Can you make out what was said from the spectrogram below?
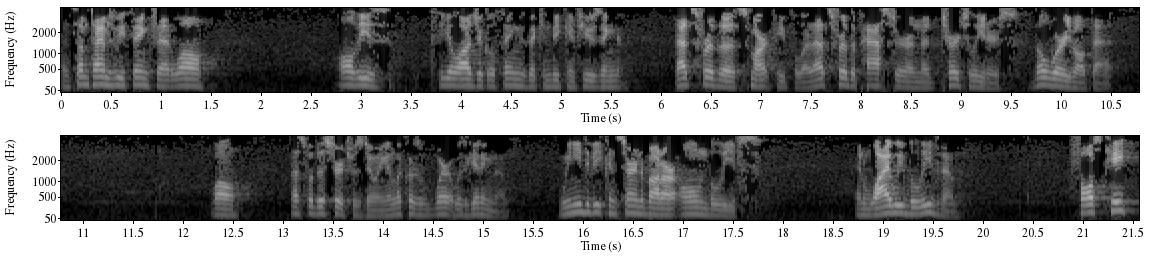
And sometimes we think that, well, all these theological things that can be confusing, that's for the smart people, or that's for the pastor and the church leaders. They'll worry about that. Well, that's what this church was doing, and look where it was getting them. We need to be concerned about our own beliefs and why we believe them. False, te-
